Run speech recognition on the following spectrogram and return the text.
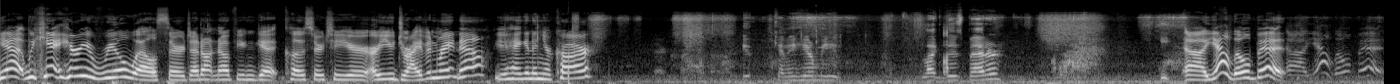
Yeah, we can't hear you real well, Serge. I don't know if you can get closer to your Are you driving right now? You hanging in your car? Can you hear me like this better? Uh yeah, a little bit. Uh, yeah, a little bit.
